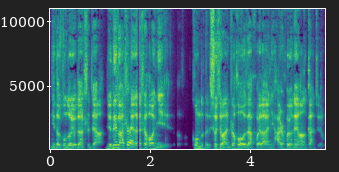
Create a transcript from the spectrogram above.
你的工作，有段时间啊，就那段时间的时候，你工作休息完之后再回来，你还是会有那样的感觉吗？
